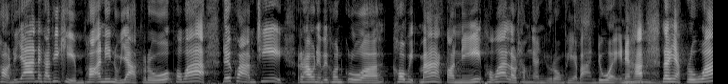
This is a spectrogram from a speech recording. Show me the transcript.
ขออนุญาตนะคะพี่ขิม เพราะอันนี้หนูอยากรู้ เพราะว่าด้วยความที่เราเนี่ยเป็นคนกลัวโควิดมากตอนนี้ เพราะว่าเราทำงานอยู่โรงพยาบาลด้วยนะคะอืมเราอยากรู้ว่า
